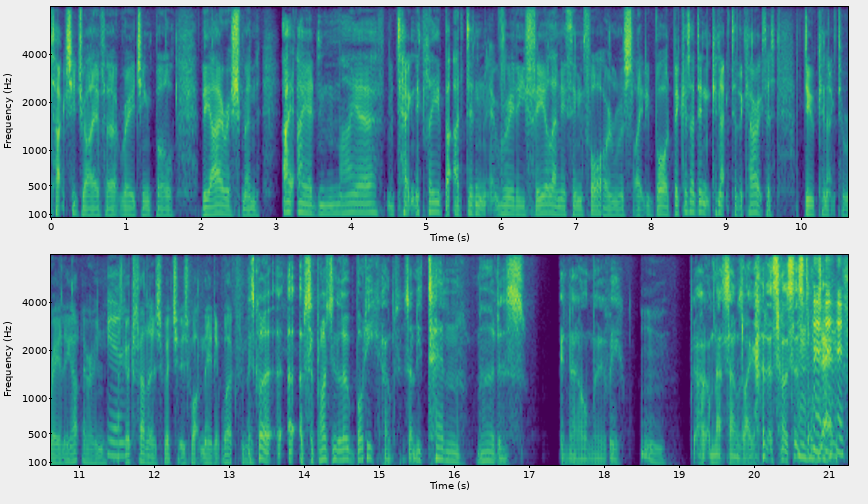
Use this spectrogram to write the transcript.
Taxi Driver, Raging Bull, The Irishman. I, I admire technically, but I didn't really feel anything for and was slightly bored because I didn't connect to the characters. I do connect to Ray Liotta and Yeah. Goodfellas, which is what made it work for me. It's got a, a, a surprisingly low body count. It's only 10 murders in the whole movie. Hmm. And that sounds like that sounds it's still 10. It's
